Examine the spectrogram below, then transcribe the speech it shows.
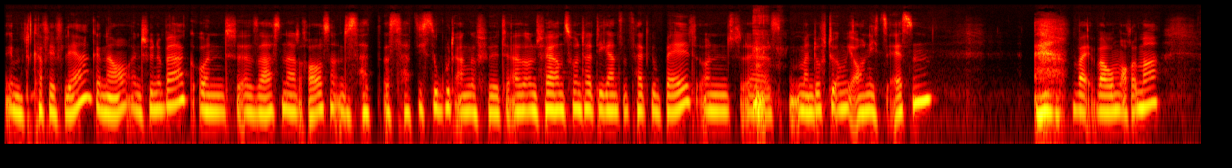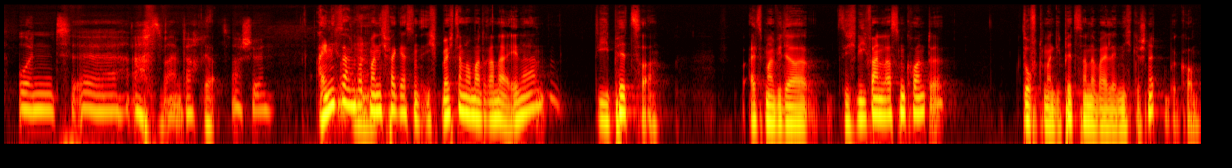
im Café Flair, genau, in Schöneberg und äh, saßen da draußen und es hat, es hat sich so gut angefühlt. Also und Ferenc Hund hat die ganze Zeit gebellt und äh, es, man durfte irgendwie auch nichts essen. Warum auch immer. Und äh, ach, es war einfach, Ja. es war schön. Einige Sachen wird man nicht vergessen. Ich möchte noch mal dran erinnern, die Pizza. Als man wieder sich liefern lassen konnte, durfte man die Pizza eine Weile nicht geschnitten bekommen.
